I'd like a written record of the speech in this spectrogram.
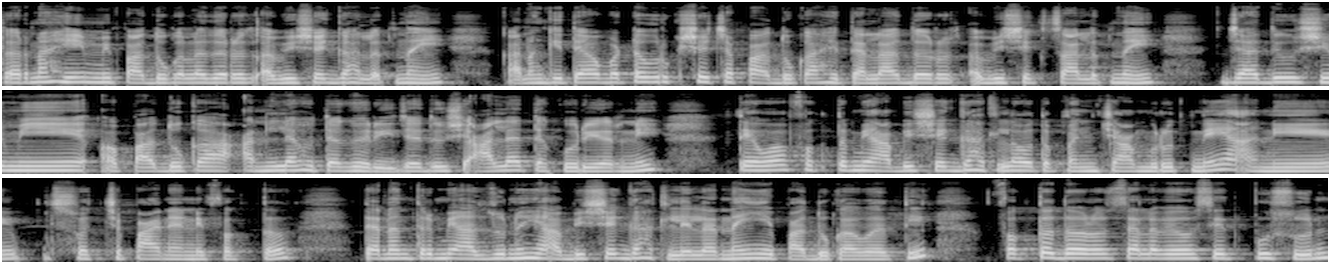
तर नाही मी पादुकाला दररोज अभिषेक घालत नाही. कारण की त्या वटवृक्षाच्या पादुका आहे त्याला दररोज अभिषेक चालत नाही. ज्या दिवशी मी पादुका आणल्या होत्या घरी ज्या दिवशी आल्या त्या कुरिअरनी तेव्हा फक्त मी अभिषेक घातला होता पंचामृतने आणि स्वच्छ पाण्याने फक्त. त्यानंतर मी अजूनही अभिषेक घातलेला नाही आहे पादुकावरती. फक्त दररोज त्याला व्यवस्थित पुसून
